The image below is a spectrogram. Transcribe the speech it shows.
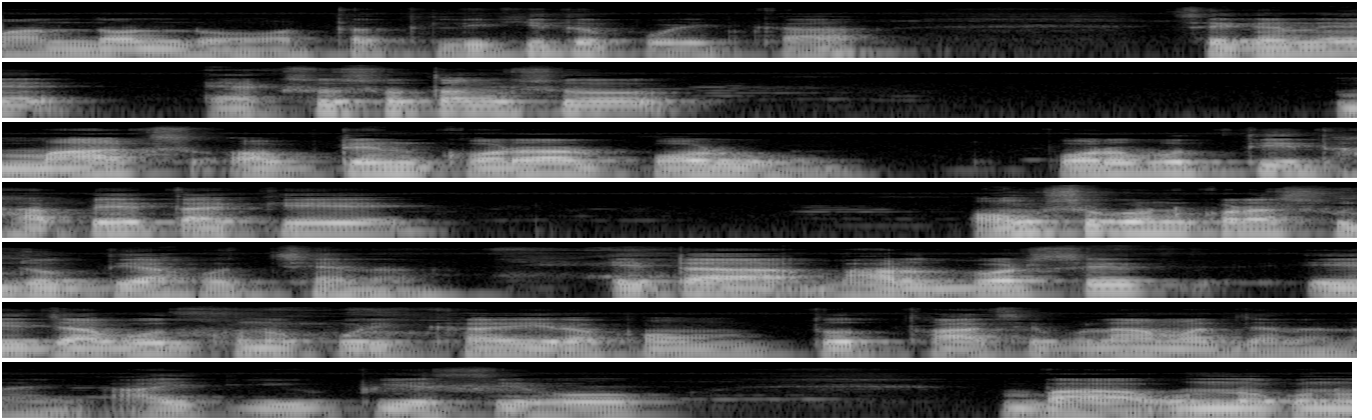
মানদণ্ড, অর্থাৎ লিখিত পরীক্ষা, সেখানে একশো শতাংশ মার্কস অবটেন করার পরও পরবর্তী ধাপে তাকে অংশগ্রহণ করার সুযোগ দেওয়া হচ্ছে না। এটা ভারতবর্ষের এ যাবৎ কোনো পরীক্ষায় এরকম তথ্য আছে বলে আমার জানা নাই। আই ইউপিএসসি হোক বা অন্য কোনো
